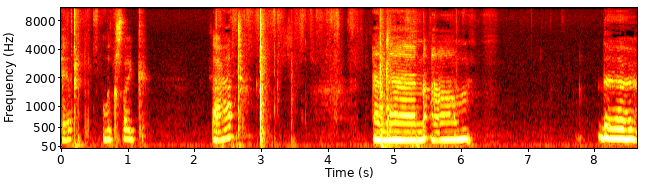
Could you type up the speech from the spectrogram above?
it looks like that. And then um, the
